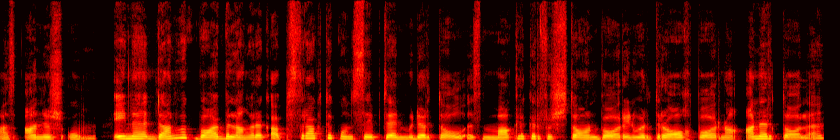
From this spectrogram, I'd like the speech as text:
as andersom. En eh, dan ook baie belangrik, abstrakte konsepte in moedertaal is makliker verstaanbaar en oordraagbaar na ander tale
